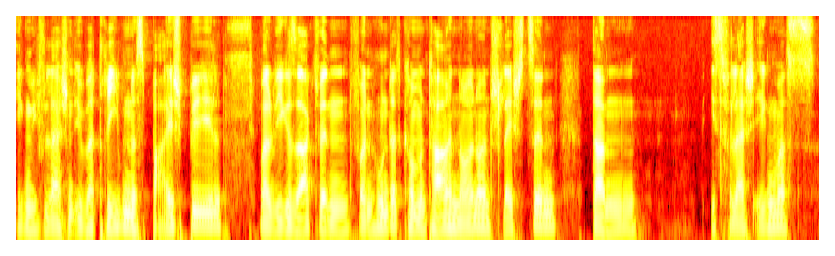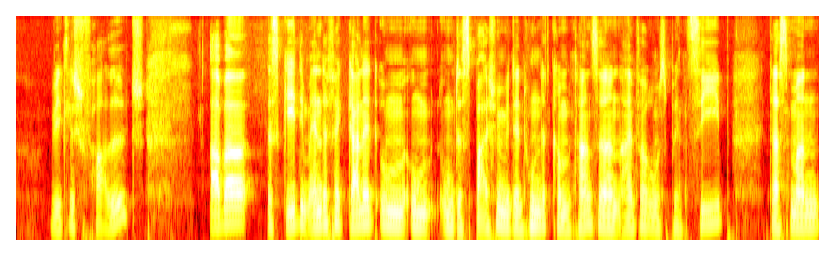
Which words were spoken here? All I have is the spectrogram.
irgendwie vielleicht ein übertriebenes Beispiel, weil wie gesagt, wenn von 100 Kommentaren 99 schlecht sind, dann ist vielleicht irgendwas wirklich falsch. Aber es geht im Endeffekt gar nicht um, um, um das Beispiel mit den 100 Kommentaren, sondern einfach ums Prinzip, dass man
